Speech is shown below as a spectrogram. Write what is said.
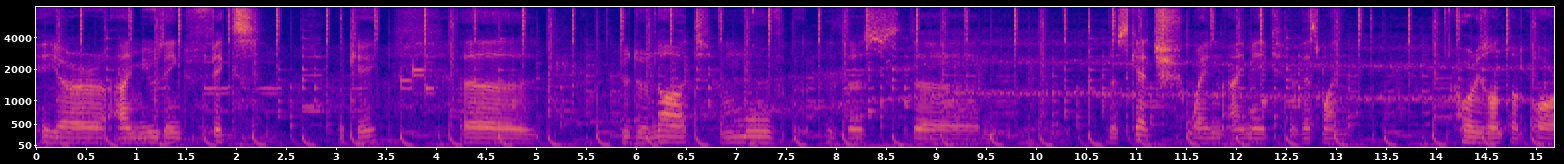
here I'm using fix okay? Uh, to do not move this the the sketch when I make this one horizontal or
